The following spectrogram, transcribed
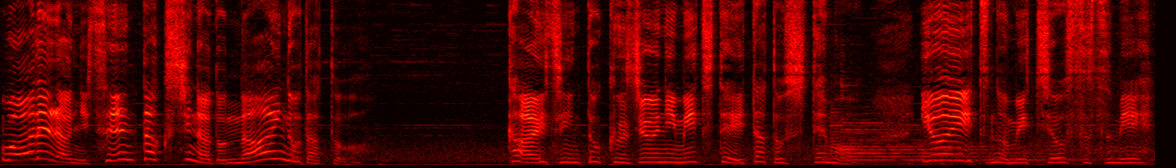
我らに選択肢などないのだと。怪人と苦渋に満ちていたとしても唯一の道を進み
